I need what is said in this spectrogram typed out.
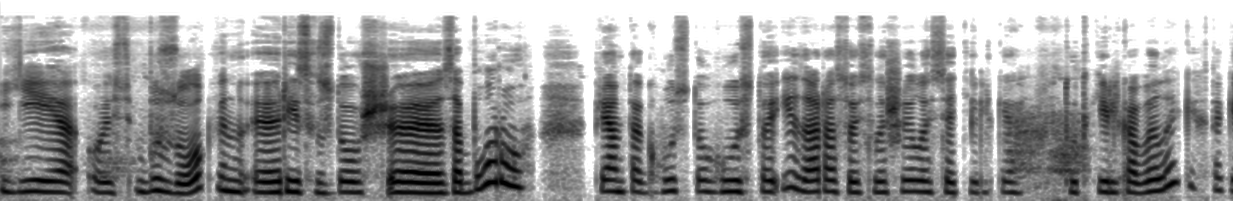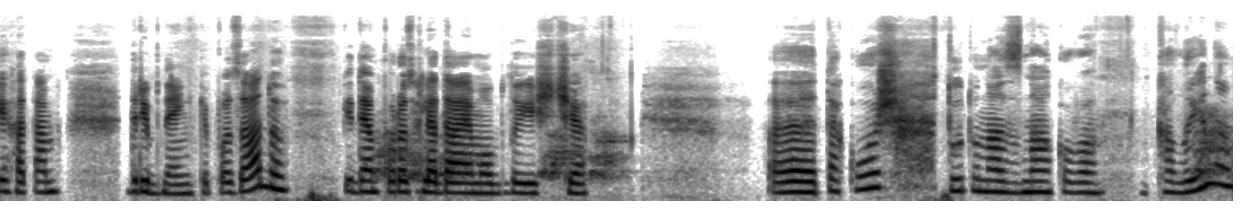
є ось бузок, він е, ріс вздовж е, забору, прям так густо-густо. І зараз ось лишилося тільки тут кілька великих таких, а там дрібненькі позаду. Підемо порозглядаємо ближче. Е, також тут у нас знакова калина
